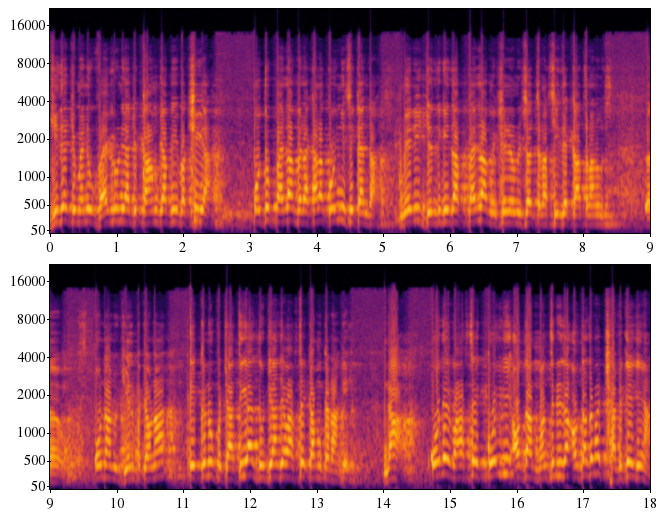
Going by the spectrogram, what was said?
ਜਿਹਦੇ ਚ ਮੈਨੂੰ ਵੈਗਰੂ ਨੇ ਅੱਜ ਕਾਮਯਾਬੀ ਬਖਸ਼ੀ ਆ, ਉਦੋਂ ਪਹਿਲਾਂ ਮੇਰਾ ਖਿਆਲ ਕੋਈ ਨਹੀਂ ਸੀ ਕਹਿੰਦਾ। ਮੇਰੀ ਜ਼ਿੰਦਗੀ ਦਾ ਪਹਿਲਾ ਮਿਸ਼ਨ 1984 ਦੇ ਕਾਤਲਾਂ ਨੂੰ ਉਹਨਾਂ ਨੂੰ ਜੇਲ੍ਹ ਪਹੁੰਚਾਉਣਾ, ਇੱਕ ਨੂੰ ਪਹੁੰਚਾਤੀ ਆ, ਦੂਜਿਆਂ ਦੇ ਵਾਸਤੇ ਕੰਮ ਕਰਾਂਗੇ। ਨਾ, ਉਹਦੇ ਵਾਸਤੇ ਕੋਈ ਵੀ ਅਹੁਦਾ, ਮੰਤਰੀ ਦਾ ਅਹੁਦਾ ਤਾਂ ਮੈਂ ਛੱਡ ਕੇ ਗਿਆ।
